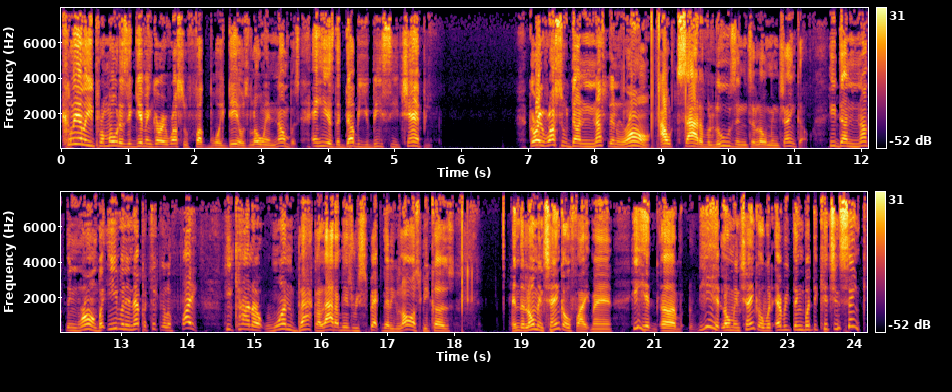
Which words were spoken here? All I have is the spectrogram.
Clearly, promoters are giving Gary Russell fuckboy deals, low end numbers, and he is the WBC champion. Gary Russell done nothing wrong outside of losing to Lomachenko. He done nothing wrong, but even in that particular fight, he kind of won back a lot of his respect that he lost because in the Lomachenko fight, man, he hit uh he hit Lomachenko with everything but the kitchen sink.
